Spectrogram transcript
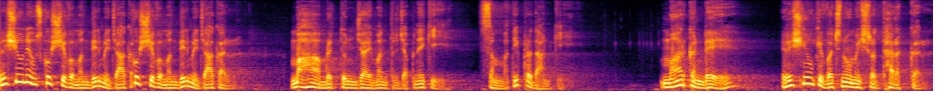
ऋषियों ने उसको शिव मंदिर में जाकर शिव मंदिर में जाकर महामृत्युंजय मंत्र जपने की सम्मति प्रदान की। मारकंडे ऋषियों के वचनों में श्रद्धा रखकर,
